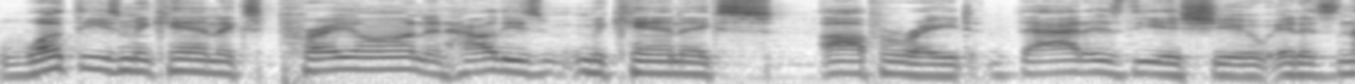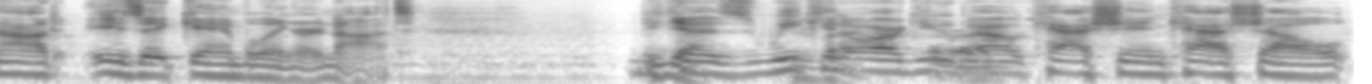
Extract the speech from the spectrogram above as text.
what these mechanics prey on and how these mechanics operate. That is the issue. It is not is it gambling or not. Because we can exactly. argue Correct. about cash in, cash out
